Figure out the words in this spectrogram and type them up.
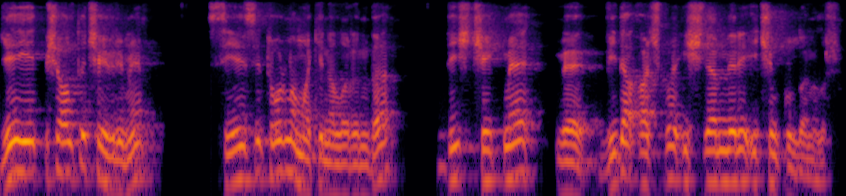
G76 çevrimi CNC torna makinalarında diş çekme ve vida açma işlemleri için kullanılır.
